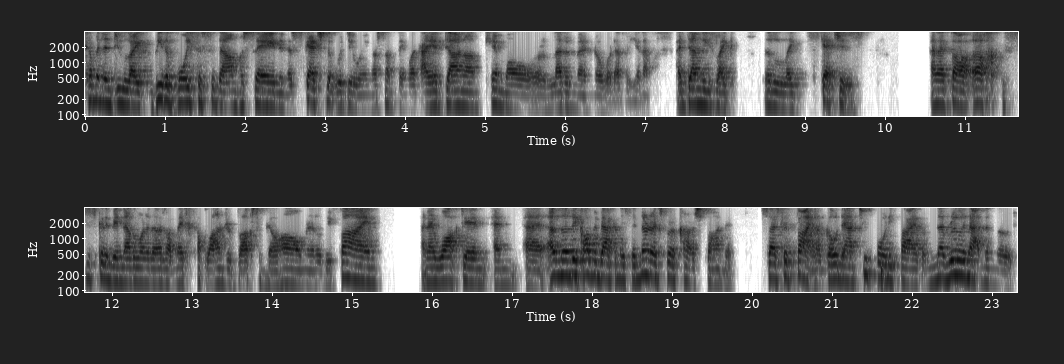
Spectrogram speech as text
come in and do like be the voice of Saddam Hussein in a sketch that we're doing or something like I had done on Kimmel or Letterman or whatever, you know. I'd done these like little like sketches. And I thought, oh, this is just going to be another one of those. I'll make a couple of hundred bucks and go home and it'll be fine. And I walked in and, uh, and then they called me back and they said, no, no, it's for a correspondent. So I said, fine, I'll go down 245. I'm not, really not in the mood.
